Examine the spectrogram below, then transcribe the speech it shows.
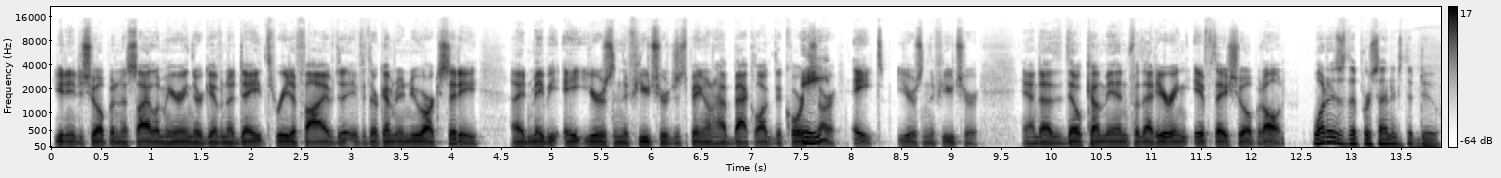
you need to show up in an asylum hearing. They're given a date, three to five. To, if they're coming to New York City, uh, maybe eight years in the future, just depending on how backlogged the courts eight? are. Eight years in the future, and uh, they'll come in for that hearing if they show up at all. What is the percentage that do?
